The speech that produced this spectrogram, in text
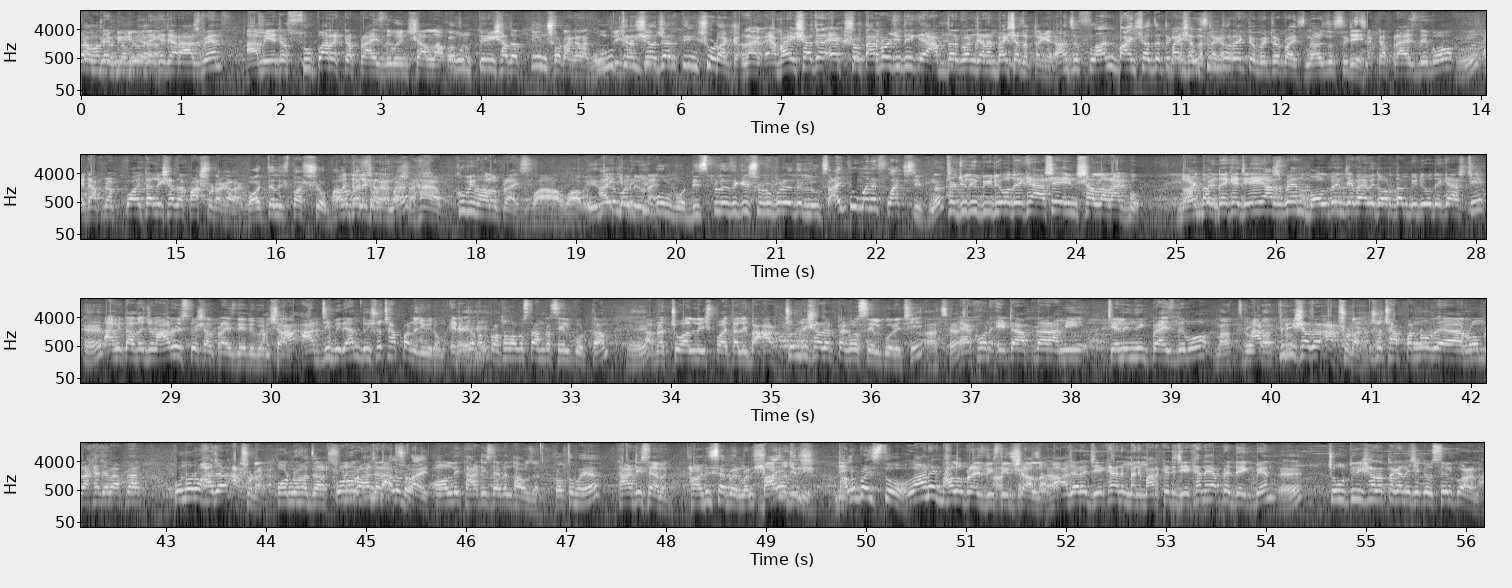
আমাদের ভিডিও দেখে যারা আসবেন আমি এটা সুপার একটা প্রাইস দেবো ইনশাল্লাহ উনত্রিশ হাজার তিনশো টাকা রাখব উনত্রিশ হাজার তিনশো। টাকা। বাইশ হাজার একশো তারপর যদি আবদার করেন জানান বাইশ হাজার টাকা। আচ্ছা ফ্ল্যাট বাইশ হাজার টাকা 22,000 টাকা। একটা বেটার প্রাইস নার্জো সিক্স একটা প্রাইস দেবো। এটা আপনার পঁয়তাল্লিশ হাজার পাঁচশো টাকা রাখব। পঁয়তাল্লিশ পাঁচশো পঁয়তাল্লিশ হাজার পাঁচশো হ্যাঁ খুবই ভালো প্রাইস ওয়াও ওয়াও এদের মানে কি বলব? ডিসপ্লে থেকে শুরু করে এদের লুকস আইকিউ মানে ফ্ল্যাগশিপ না? আচ্ছা যদি ভিডিও দেখে আসে ইনশাল্লাহ রাখব। দরদাম দেখে যেই আসবেন বলবেন যে ভাই আমি দরদাম ভিডিও দেখে আসছি। হ্যাঁ। আমি তাদের জন্য আরও স্পেশাল প্রাইস দিয়ে দেবো আট জিবি এটা যখন প্রথম অবস্থা আমরা সেল করতাম হ্যাঁ। আপনার চুয়াল্লিশ পঁয়তাল্লিশ বা আটচল্লিশ হাজার টাকাও সেল করেছি। আচ্ছা। এখন এটা আপনার আমি চ্যালেঞ্জিং প্রাইস দেবো মাত্র, আটত্রিশ হাজার আটশো টাকা। রাখা যাবে আপনার পনেরো হাজার আটশো টাকা। পনেরো হাজার পনেরো হাজার ভালো আটশো। Price only thirty seven thousand কত ভাইয়া? থার্টি সেভেন থার্টি সেভেন মানে বারো জিবি। ভালো প্রাইস তো। অনেক ভালো প্রাইস আচ্ছা, ইনশাআল্লাহ। আচ্ছা। বাজারে যেখানে মানে মার্কেটে যেখানে আপনি দেখবেন হ্যাঁ। চৌত্রিশ হাজার টাকা নিচে কেউ সেল করে না.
